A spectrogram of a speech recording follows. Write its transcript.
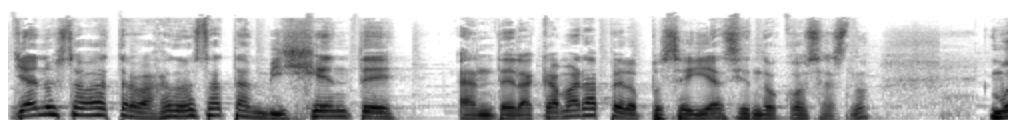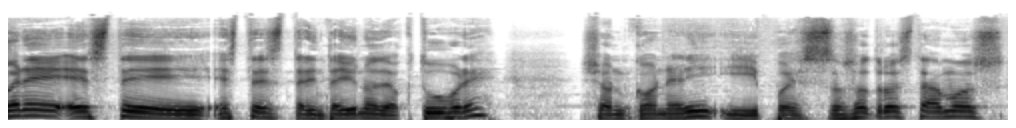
ya no estaba trabajando, no estaba tan vigente ante la cámara, pero pues seguía haciendo cosas, ¿no? Muere este, este 31 de octubre, Sean Connery, y pues nosotros estamos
